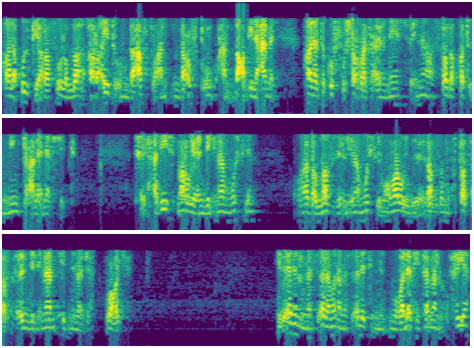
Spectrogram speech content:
قال قلت يا رسول الله أرأيت إن ضعفت عن, ضعفت عن بعض العمل؟ قال تكف شرك على الناس فإنها صدقة منك على نفسك. الحديث مروي عند الإمام مسلم وهذا اللفظ الإمام مسلم ومروي بلفظ مختصر عند الإمام ابن ماجه وغيره. يبقى إذن المسألة هنا مسألة المغالاة في ثمن الأضحية.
